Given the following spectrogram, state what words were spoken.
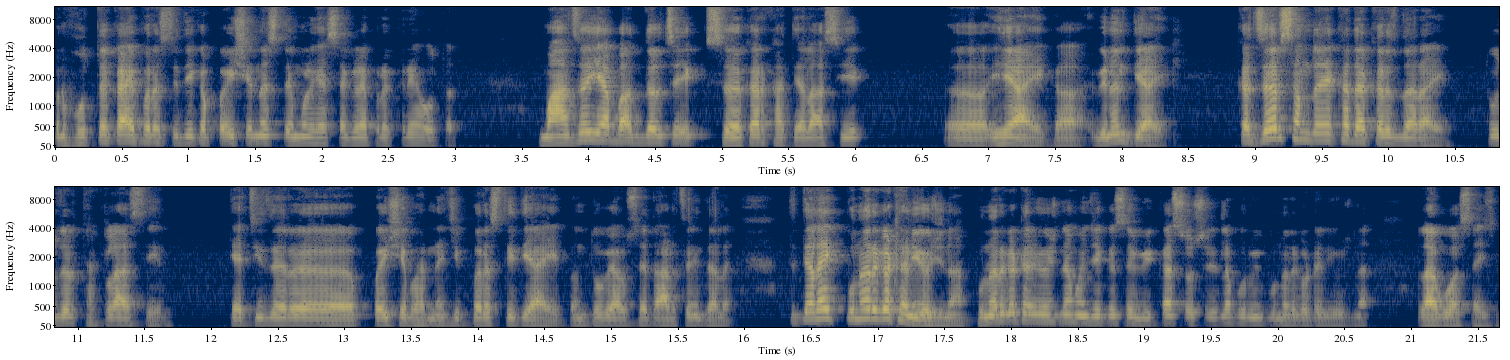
पण होतं काय परिस्थिती का पैसे नसल्यामुळे ह्या सगळ्या प्रक्रिया होतात. माझं याबद्दलचं एक सहकार खात्याला अशी एक हे आहे का विनंती आहे का जर समजा एखादा कर्जदार आहे तो जर थकला असेल त्याची जर पैसे भरण्याची परिस्थिती आहे पण तो व्यवसायात अडचणीत आला तर त्याला एक पुनर्गठन योजना पुनर्गठन योजना म्हणजे कसं विकास सोसायटीला पूर्वी पुनर्गठन योजना लागू असायची.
